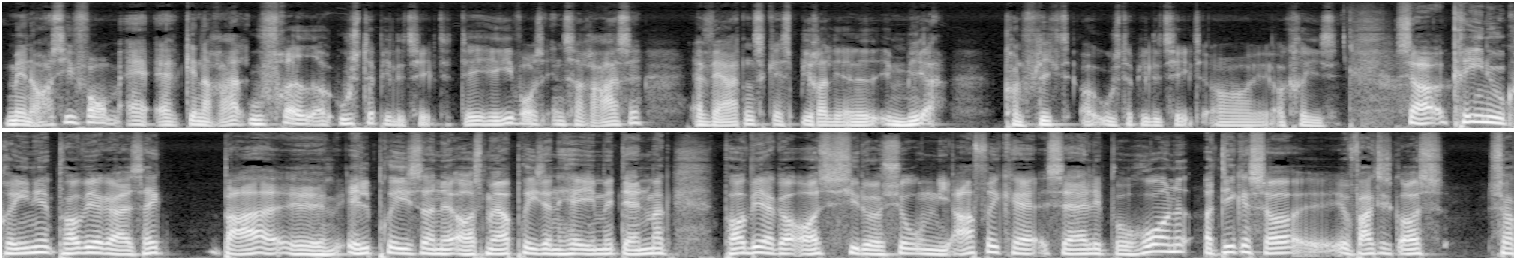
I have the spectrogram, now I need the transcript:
men også i form af, af generel ufred og ustabilitet. Det er ikke i vores interesse, at verden skal spiralere ned i mere konflikt og ustabilitet og, øh, og krise. Så krigen i Ukraine påvirker altså ikke bare øh, elpriserne og smørpriserne herhjemme i Danmark, påvirker også situationen i Afrika, særligt på Hornet, og det kan så øh, jo faktisk også så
